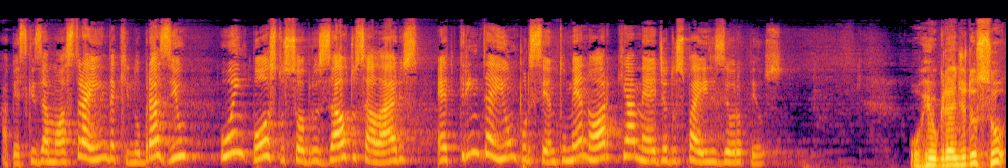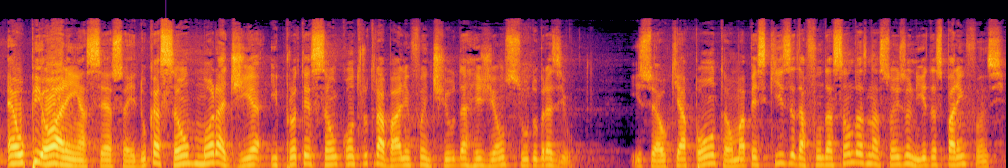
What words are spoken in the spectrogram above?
A pesquisa mostra ainda que no Brasil, o imposto sobre os altos salários é 31% menor que a média dos países europeus. O Rio Grande do Sul é o pior em acesso à educação, moradia e proteção contra o trabalho infantil da região sul do Brasil. Isso é o que aponta uma pesquisa da Fundação das Nações Unidas para a Infância.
